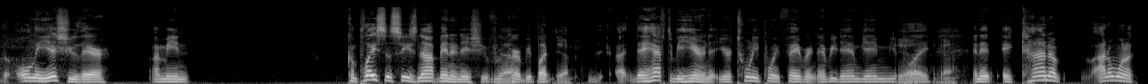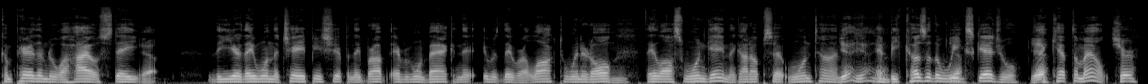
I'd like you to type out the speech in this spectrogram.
The only issue there, I mean, complacency's not been an issue for. Kirby, but yeah, they have to be hearing it. You're a 20 point favorite in every damn game you yeah, play, yeah, and it it kind of I don't want to compare them to Ohio State. The year they won the championship and they brought everyone back and they, it was they were a lock to win it all. Mhm. They lost one game. They got upset one time. Yeah, yeah, yeah. And because of the weak Yeah. schedule, Yeah. that kept them out. Sure.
